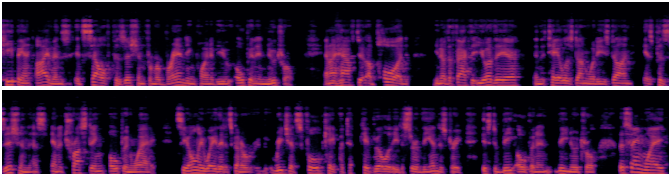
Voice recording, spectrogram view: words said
keeping Ivans itself positioned from a branding point of view open and neutral. And mm-hmm. I have to applaud, you know, the fact that you're there and the Taylor's done what he's done is position this in a trusting, open way. It's the only way that it's going to reach its full cap- capability to serve the industry is to be open and be neutral. The same way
